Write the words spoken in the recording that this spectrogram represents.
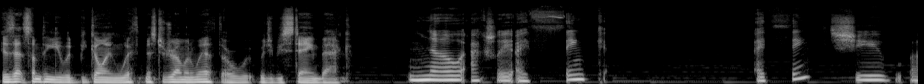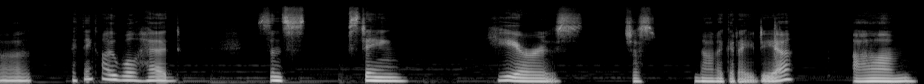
is that something you would be going with Mr. Drummond with, or w- would you be staying back? No, actually, I think, I think she, uh, I think I will head, since staying here is just not a good idea. Um,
